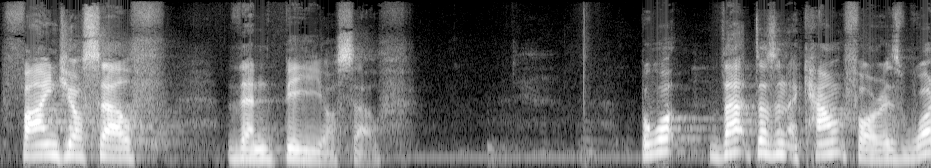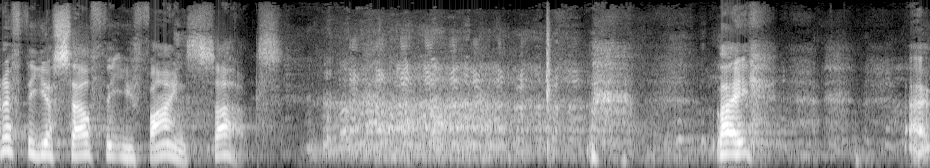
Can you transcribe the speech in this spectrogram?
Find yourself, then be yourself. But what that doesn't account for is what if the yourself that you find sucks? like, uh,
